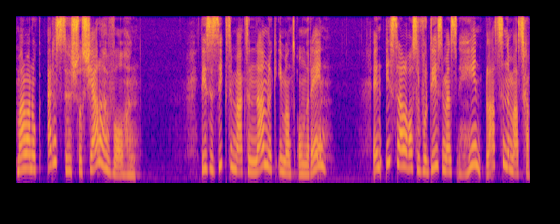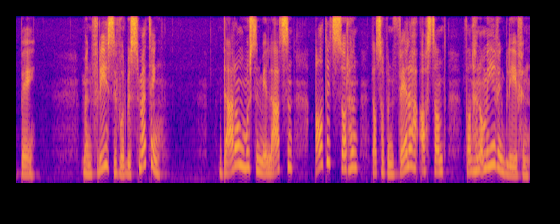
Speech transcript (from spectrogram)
maar waren ook ernstige sociale gevolgen. Deze ziekte maakte namelijk iemand onrein. In Israël was er voor deze mensen geen plaats in de maatschappij. Men vreesde voor besmetting. Daarom moesten melaatsen altijd zorgen dat ze op een veilige afstand van hun omgeving bleven.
